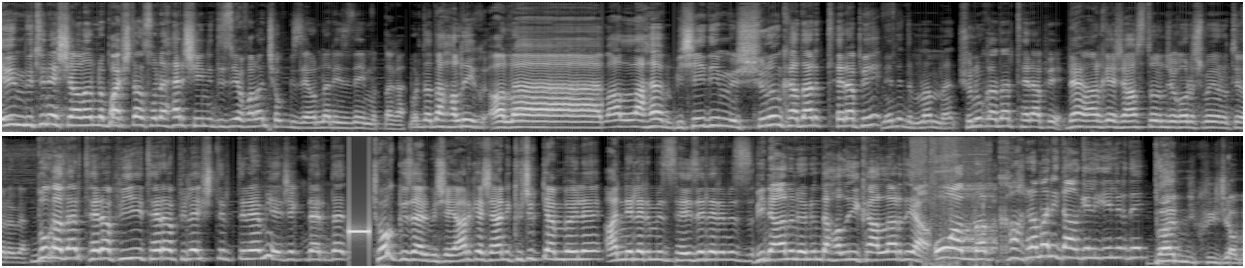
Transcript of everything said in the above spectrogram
evin bütün eşyalarını baştan sona her şeyini diziyor falan. Çok güzel. Onları izleyin mutlaka. Burada da halıyı anam! Allah'ım! Bir şey diyeyim mi? Şunun kadar terapi ne dedim lan ben? Şunun kadar terapi. Ben arkadaşlar hasta olunca konuşmayı unutuyorum ya. Bu kadar terapiyi terapileştirtiremeyeceklerden çok güzel bir şey arkadaşlar hani küçükken böyle annelerimiz teyzelerimiz binanın önünde halı yıkarlardı ya o anda Kahraman idalgeli gelirdi. Ben yıkayacağım.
